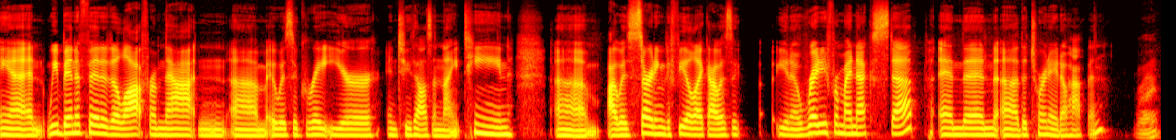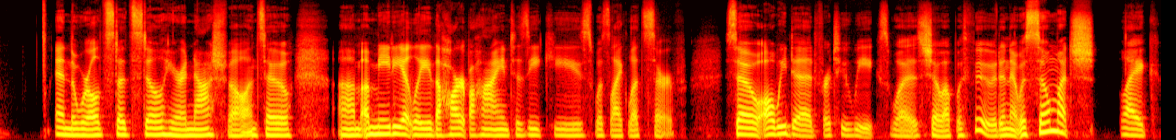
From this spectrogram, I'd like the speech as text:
And we benefited a lot from that. And um, it was a great year in 2019. Um, I was starting to feel like I was, you know, ready for my next step. And then uh, the tornado happened Right. and the world stood still here in Nashville. And so um, immediately the heart behind Taziki's was like, let's serve. So all we did for two weeks was show up with food. And it was so much like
